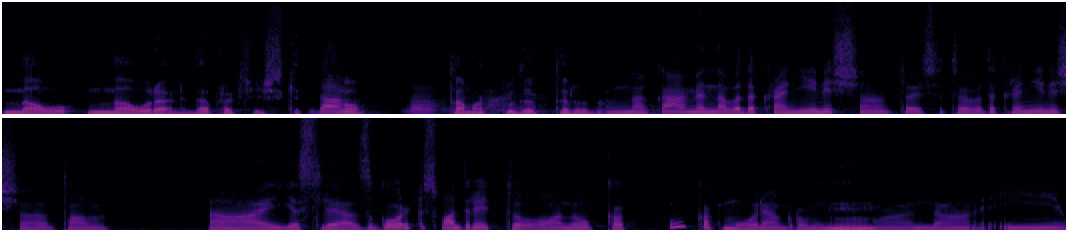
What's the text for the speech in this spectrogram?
на, на Урале, да, практически? Да. Ну, Да, там на откуда ты родом. На Каме, на водохранилище, то есть это водохранилище, там, а, если с гор посмотреть, то оно как, ну, как море огромное, такое, да, и,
